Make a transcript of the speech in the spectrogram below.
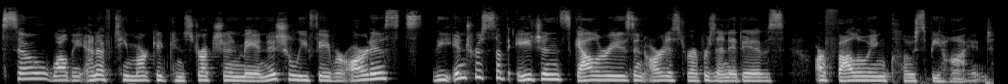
So, while the NFT market construction may initially favor artists, the interests of agents, galleries, and artist representatives are following close behind.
